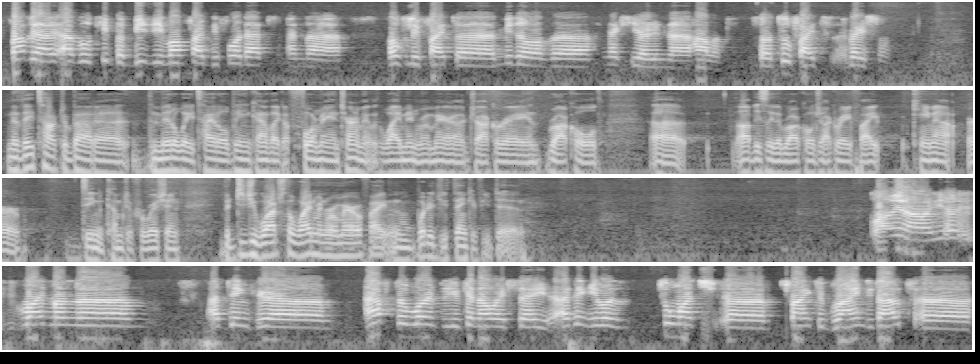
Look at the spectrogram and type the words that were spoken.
probably I, I will keep a busy one fight before that, and uh, hopefully fight uh, middle of uh, next year in uh, Holland. So two fights very soon. Now they talked about uh, the middleweight title being kind of like a four-man tournament with Weidman, Romero, Jacare, and Rockhold. Uh, obviously, the Rockhold Jacare fight came out or didn't come to fruition. But did you watch the Weidman Romero fight, and what did you think if you did? Well, you know, Weidman. Um, I think uh, afterwards you can always say I think he was too much uh, trying to grind it out, uh,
